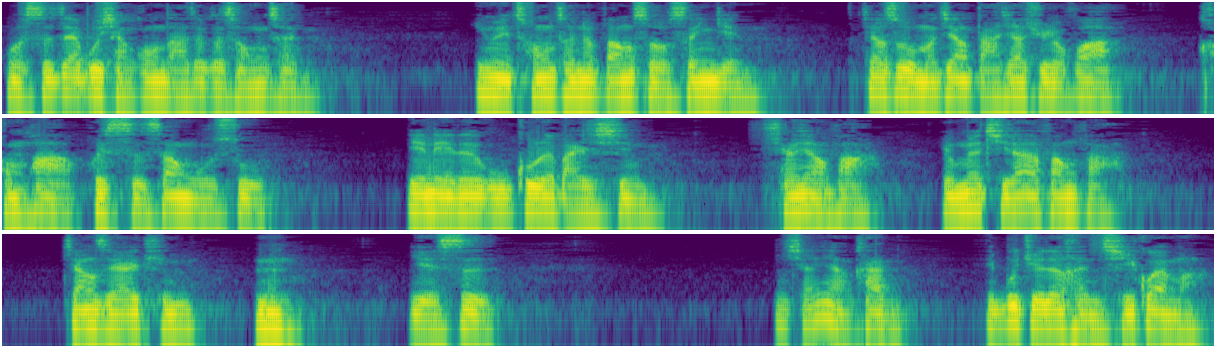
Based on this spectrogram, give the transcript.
我实在不想攻打这个崇城，因为崇城的防守森严，要是我们这样打下去的话，恐怕会死伤无数，连累的无辜的百姓。想想吧，有没有其他的方法？”姜子牙一听。嗯，也是。你想想看，你不觉得很奇怪吗？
